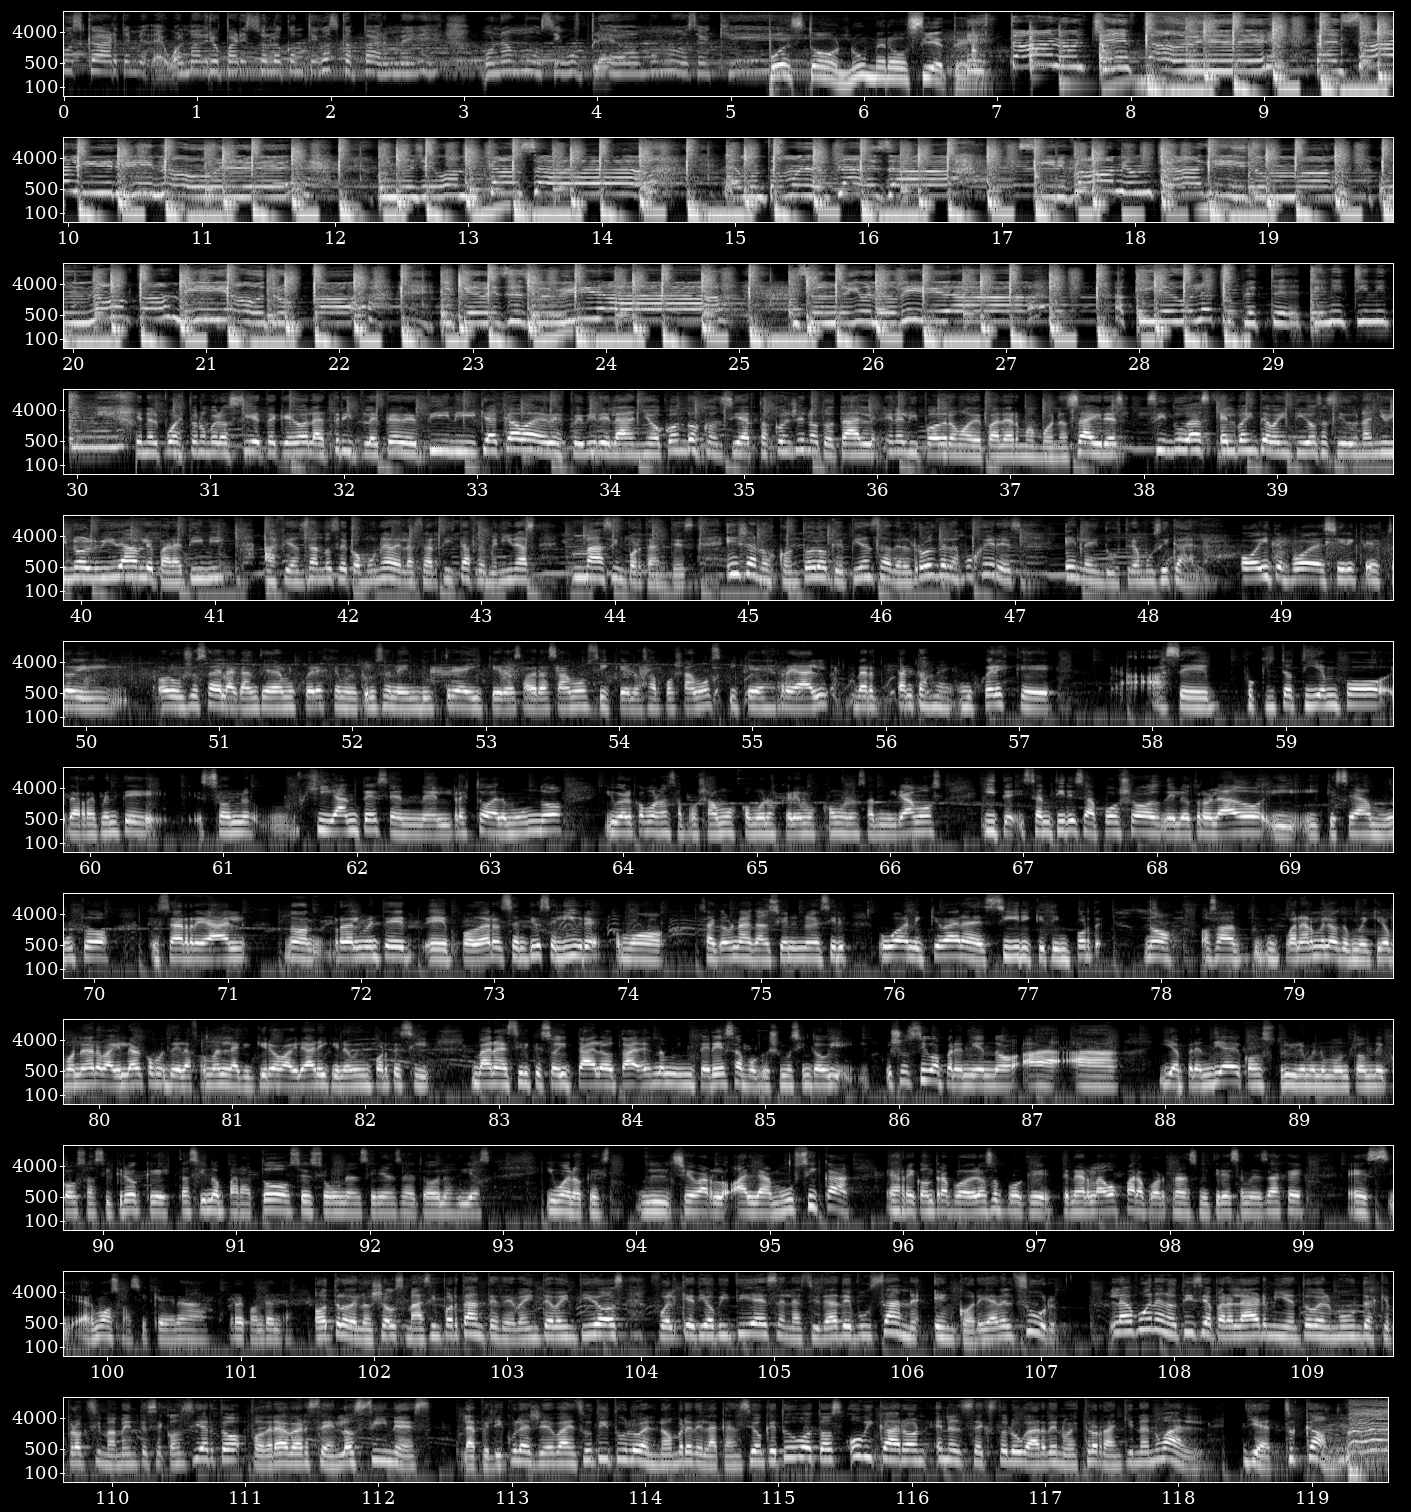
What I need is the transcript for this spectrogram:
buscarte. Me da igual Madrid o París, solo contigo escaparme. Una música, buple, vámonos aquí. Puesto número 7. Esta noche pa' En el puesto número 7 quedó la triple T de Tini, que acaba de despedir el año con dos conciertos con lleno total en el hipódromo de Palermo en Buenos Aires. Sin dudas, el 2022 ha sido un año inolvidable para Tini, afianzándose como una de las artistas femeninas más importantes. Ella nos contó lo que piensa del rol de las mujeres en la industria musical. Hoy te puedo decir que estoy orgullosa de la cantidad de mujeres que me cruzo en la industria y que nos abrazamos y que nos apoyamos y que es real ver tantas mu- mujeres que hace poquito tiempo de repente son gigantes en el resto del mundo y ver cómo nos apoyamos, cómo nos queremos, cómo nos admiramos y, te- sentir ese apoyo del otro lado y, y que sea mutuo, que sea real. No, realmente eh, poder sentirse libre, como sacar una canción y no decir, bueno, ¿y qué van a decir? ¿Y qué te importe? No, o sea, ponerme lo que me quiero poner, bailar como de la forma en la que quiero bailar y que no me importe si van a decir que soy tal o tal, no me interesa porque yo me siento bien. Yo sigo aprendiendo a, a- y aprendí a deconstruirme en un montón de cosas y creo que está siendo para todos eso una enseñanza de todos los días. Y bueno, que llevarlo a la música es recontrapoderoso porque tener la voz para poder transmitir ese mensaje es hermoso, así que nada, recontenta. Otro de los shows más importantes de 2022 fue el que dio BTS en la ciudad de Busan, en Corea del Sur. La buena noticia para la ARMY en todo el mundo es que próximamente ese concierto podrá verse en los cines. La película lleva en su título el nombre de la canción que tus votos ubicaron en el sexto lugar de nuestro ranking anual, Yet to Come.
